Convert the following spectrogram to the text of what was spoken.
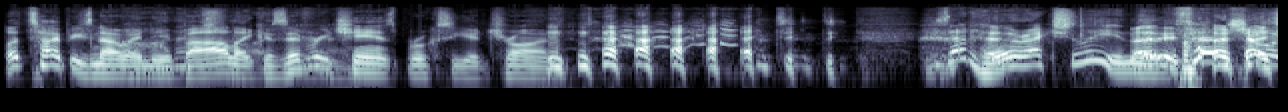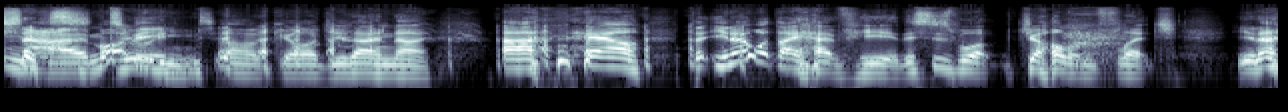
Let's hope he's nowhere Oh, near that's Bali right, because every yeah. chance Brooksy would try and Is that her actually? In the Is that No, it might be. Oh God, you don't know. Uh, now, th- you know what they have here. This is what Joel and Fletch. You know,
